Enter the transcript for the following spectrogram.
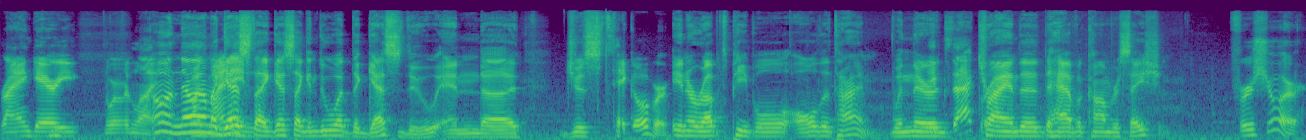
Ryan Gary, Northernlion. Oh, now I'm a guest. name- I guess I can do what the guests do and uh, just Take over. interrupt people all the time when they're Exactly. trying to, to have a conversation. For sure.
